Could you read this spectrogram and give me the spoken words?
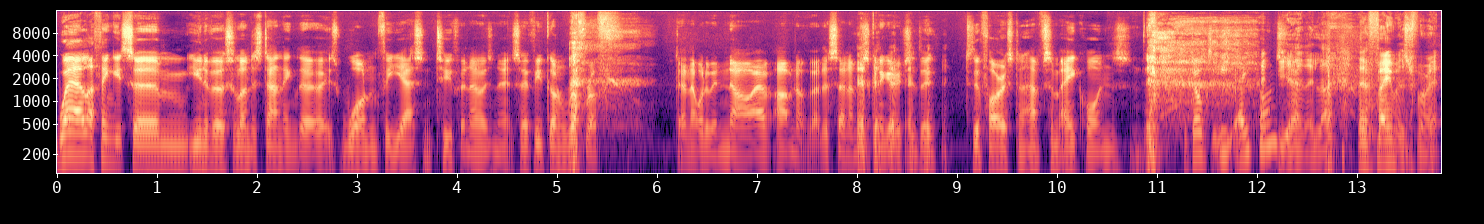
Well, I think it's um universal understanding though. It's one for yes and two for no, isn't it? So if you'd gone rough rough, then that would have been no. I, I've not got the scent. I'm just going to go to the to the forest and have some acorns. Do dogs eat acorns? Yeah, they love. They're famous for it,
